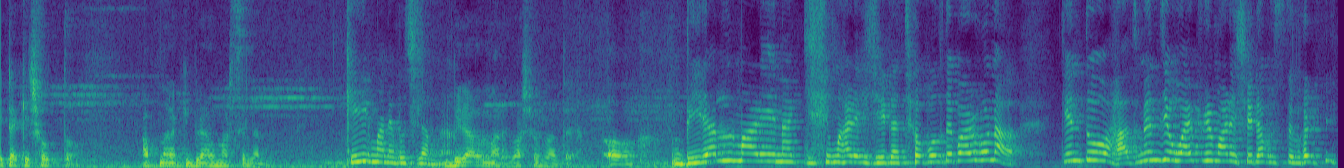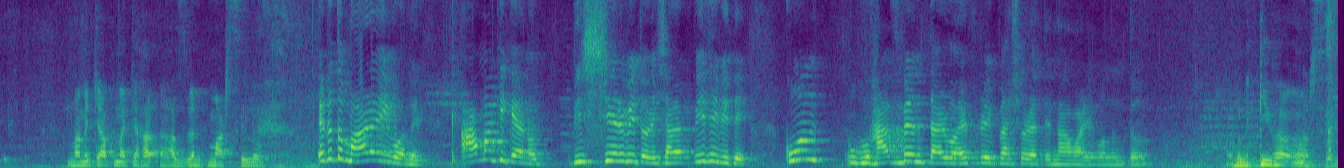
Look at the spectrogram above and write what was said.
এটা কি সত্য? আপনারা কি বিড়াল মারছিলেন? কি মানে বুঝলাম না। বিড়াল মারে বাসর রাতে। ও বিড়াল মারে না কি মারে সেটা তো বলতে পারব না। কিন্তু হাজবেন্ড যে ওয়াইফরে মারে সেটা বুঝতে পারি। মানে কি আপনাকে হাজবেন্ড মারছিল? এটা তো মারাই বলে। আমাকে কেন? বিশ্বের ভিতরে সারা পৃথিবীতে কোন হাজবেন্ড তার ওয়াইফরে বাসরাতে না মারে বলেন তো? মানে কীভাবে মারছিল?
